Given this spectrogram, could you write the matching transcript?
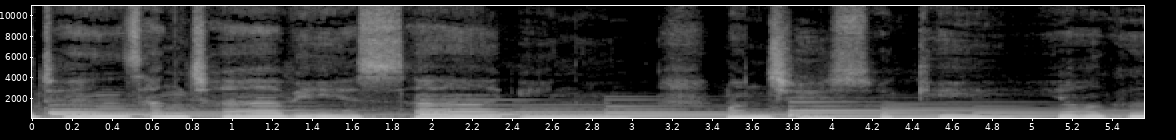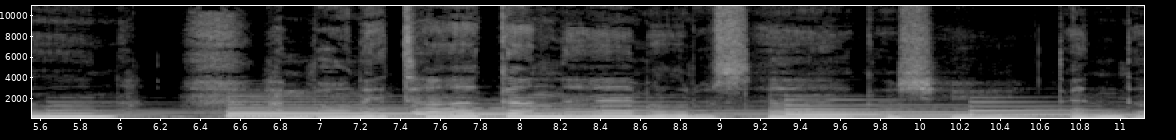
오래된 상자 위에 쌓이는 먼지 속 기억은 한 번에 닦아내므로 새 것이 된다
